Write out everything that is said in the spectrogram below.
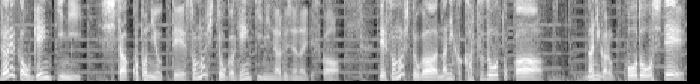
誰かを元気にしたことによってその人が元気になるじゃないですか。でその人が何か活動とか何かの行動をして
